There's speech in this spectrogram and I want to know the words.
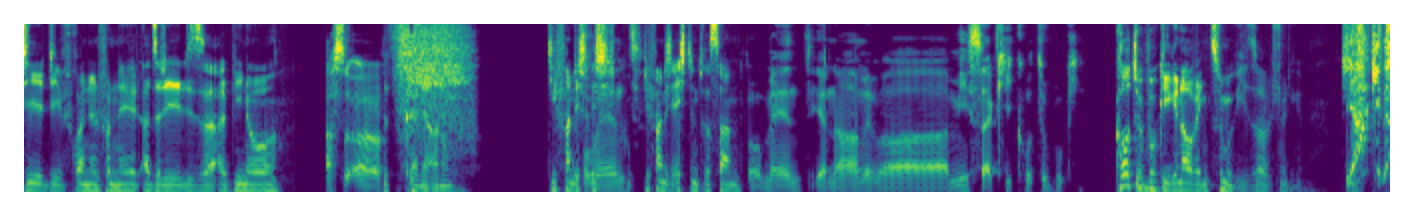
Die, die Freundin von Nate, also die, diese Albino. Ach so, äh, Keine Ahnung. Die fand ich richtig Moment. gut. Die fand ich echt interessant. Moment, ihr Name war Misaki Kotobuki. Kotobuki, genau, wegen Tsumugi. So habe ich mir die. Ja, genau!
